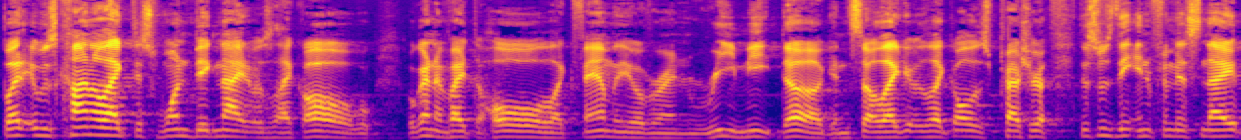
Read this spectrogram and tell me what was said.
But it was kind of like this one big night. It was like, oh, we're going to invite the whole like family over and re-meet Doug. And so like it was like all this pressure. This was the infamous night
